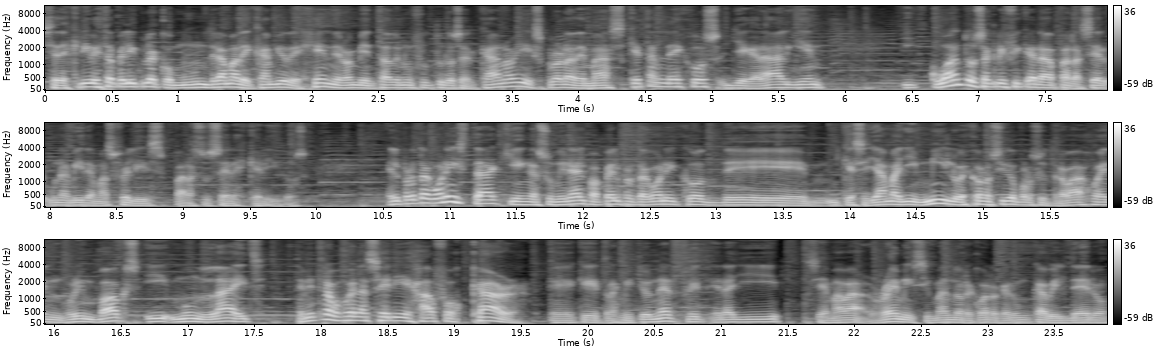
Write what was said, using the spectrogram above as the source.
se describe esta película como un drama de cambio de género ambientado en un futuro cercano y explora además qué tan lejos llegará alguien y cuánto sacrificará para hacer una vida más feliz para sus seres queridos. El protagonista, quien asumirá el papel protagónico de que se llama Jim Milo, es conocido por su trabajo en Green Box y Moonlight. También trabajó en la serie House of Cards, eh, que transmitió Netflix. Era allí, se llamaba Remy, si mal no recuerdo, que era un cabildero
